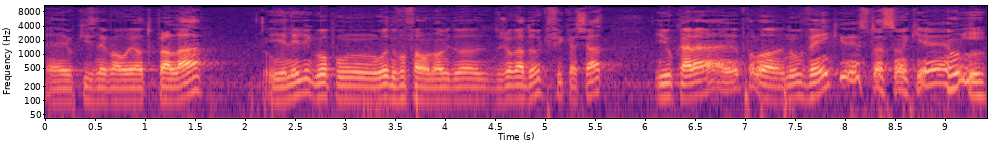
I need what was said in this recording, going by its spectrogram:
é, eu quis levar o Elton para lá, E ele ligou para um outro, não vou falar o nome do, do jogador, que fica chato. E o cara falou, não vem que a situação aqui é ruim.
